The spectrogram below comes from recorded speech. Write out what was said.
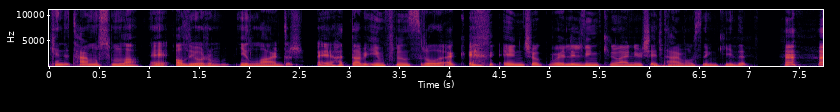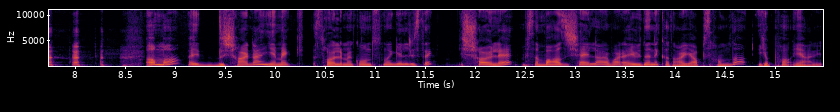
kendi termosumla e, alıyorum yıllardır. E, hatta bir influencer olarak en çok böyle linkini verdiğim şey termos linkiydi. Ama e, dışarıdan yemek söyleme konusuna gelirsek şöyle mesela bazı şeyler var evde ne kadar yapsam da yapa, yani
